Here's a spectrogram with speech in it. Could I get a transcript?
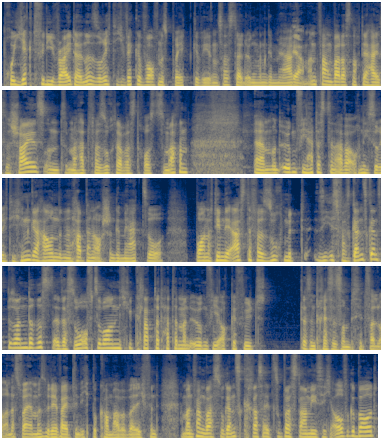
Projekt für die Writer, ne, so richtig weggeworfenes Projekt gewesen. Das hast du halt irgendwann gemerkt. Ja. Am Anfang war das noch der heiße Scheiß und man hat versucht, da was draus zu machen. Ähm, und irgendwie hat das dann aber auch nicht so richtig hingehauen und dann hat man auch schon gemerkt, so, boah, nachdem der erste Versuch mit, sie ist was ganz, ganz Besonderes, äh, das so aufzubauen nicht geklappt hat, hatte man irgendwie auch gefühlt das Interesse so ein bisschen verloren. Das war immer so der Vibe, den ich bekommen habe, weil ich finde, am Anfang war es so ganz krass als Superstar-mäßig aufgebaut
